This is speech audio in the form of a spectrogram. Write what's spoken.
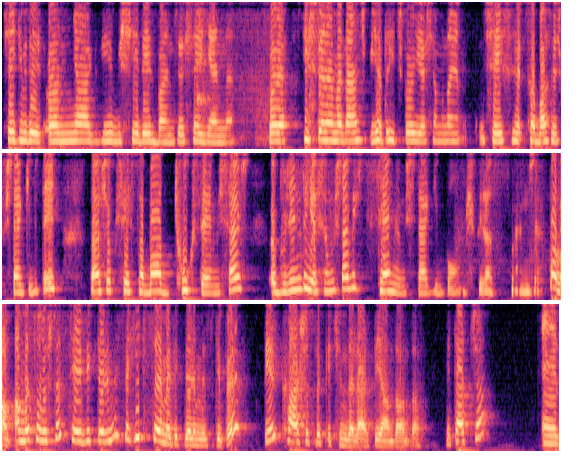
şey gibi değil, ön yargı gibi bir şey değil bence şey yani böyle hiç denemeden ya da hiç böyle yaşamadan şey sabah seçmişler gibi değil. Daha çok şey sabah çok sevmişler. Öbürlerini de yaşamışlar ve hiç sevmemişler gibi olmuş biraz bence. Tamam ama sonuçta sevdiklerimiz ve hiç sevmediklerimiz gibi bir karşıtlık içindeler bir yandan da. Mithatcan? Ee,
